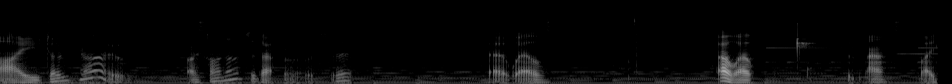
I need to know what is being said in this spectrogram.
I don't know. I can't answer that from the looks of it. Oh well, Oh well. Uh, Doesn't. I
